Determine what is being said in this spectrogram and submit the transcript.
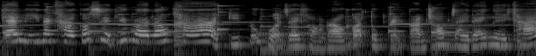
แค่นี้นะคะก็เสร็จเรียบร้อยแล้วค่ะ กิฟต์รูปหัวใจของเราก็ตกแต่งตามชอบใจได้เลยค่ะ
